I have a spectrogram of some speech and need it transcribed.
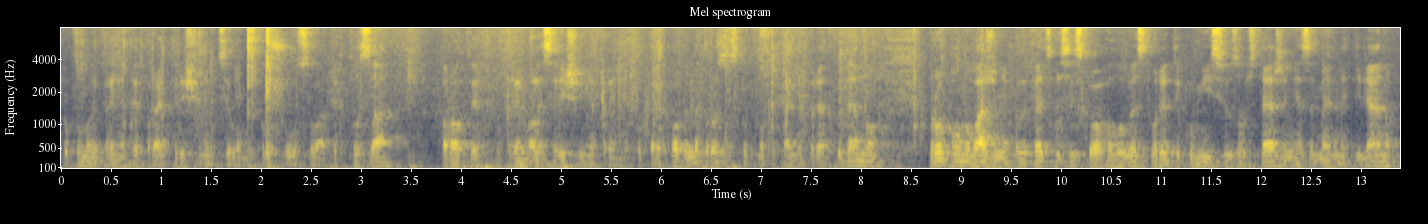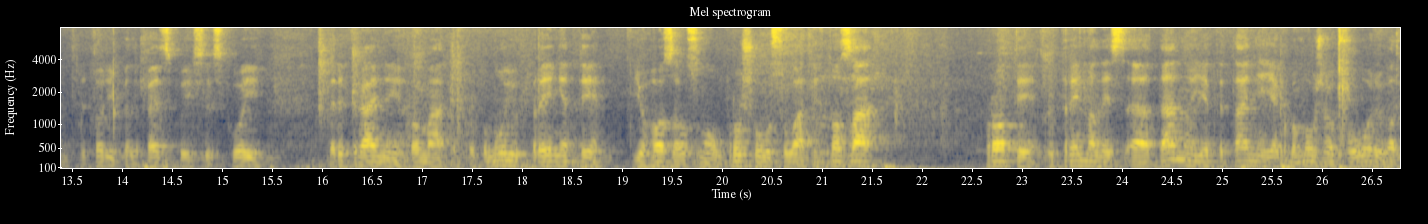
Пропоную прийняти проект рішення в цілому. Прошу голосувати. Хто за, проти, утрималися, рішення прийнято. Переходимо до наступного питання порядку денного. Про повноваження Пилипецького сільського голови створити комісію з обстеження земельних ділянок на території Пилипецької сільської територіальної громади. Пропоную прийняти його за основу. Прошу голосувати. Хто за? Проти утримались. Е, Дане питання, якби ми вже обговорювали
